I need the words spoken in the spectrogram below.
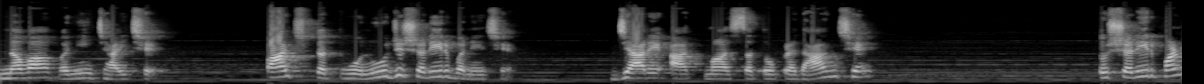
નવા બની જાય છે. પાંચ તત્વોનું જ શરીર બને છે. જ્યારે આત્મા સતો પ્રધાન છે, તો શરીર પણ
